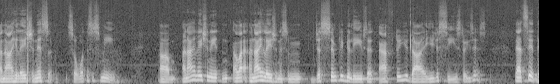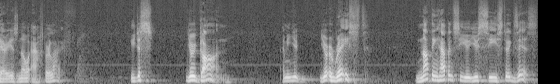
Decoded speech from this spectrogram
annihilationism. So, what does this mean? Um, annihilation, annihilationism just simply believes that after you die, you just cease to exist. That's it. There is no afterlife. You just, you're gone. I mean, you're, you're erased. Nothing happens to you. You cease to exist.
